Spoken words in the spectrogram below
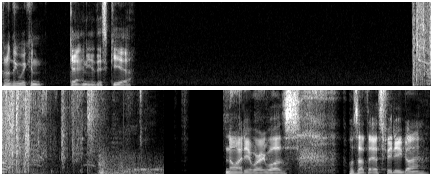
I don't think we can get any of this gear. No idea where he was. Was that the SVD guy?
